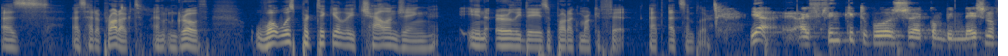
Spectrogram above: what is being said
as as head of product and, and, growth, what was particularly challenging in early days of product market fit at, at Simpler? Yeah, I think it was a combination of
